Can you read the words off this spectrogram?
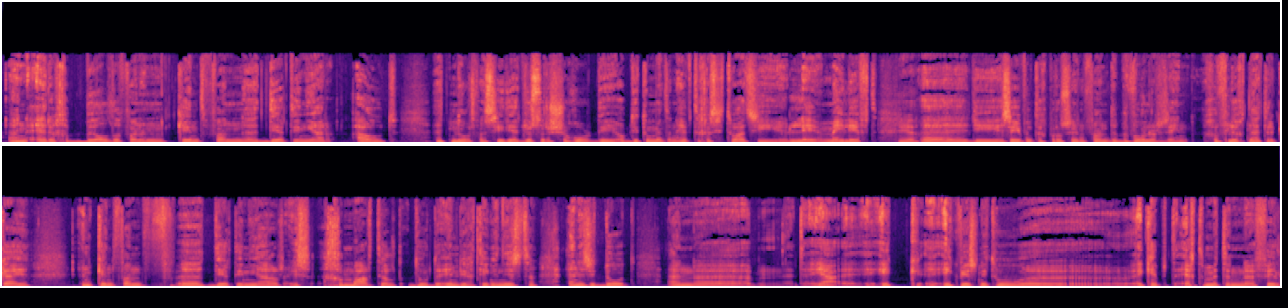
een erge beelden van een kind van 13 jaar oud. Het noord van Syrië, Yusr Shahour, die op dit moment een heftige situatie meeleeft. Ja. Uh, die 70% van de bewoners zijn gevlucht naar Turkije. Een kind van uh, 13 jaar is gemarteld door de inlichtingendiensten en is dood. En uh, ja, ik, ik wist niet hoe... Ik heb het echt met een veel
